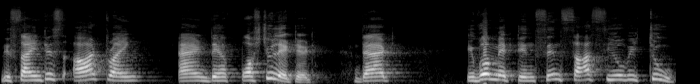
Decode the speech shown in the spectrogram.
the scientists are trying and they have postulated that ivermectin since SARS-CoV-2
